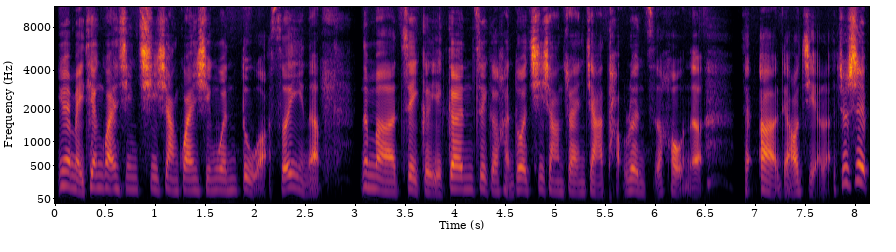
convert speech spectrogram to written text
因为每天关心气象、关心温度啊，所以呢，那么这个也跟这个很多气象专家讨论之后呢，呃，了解了，就是。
